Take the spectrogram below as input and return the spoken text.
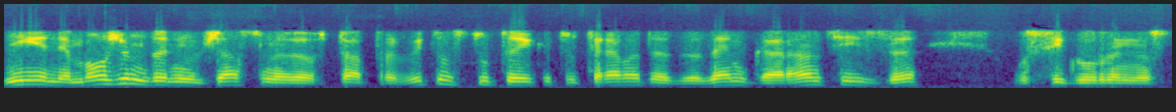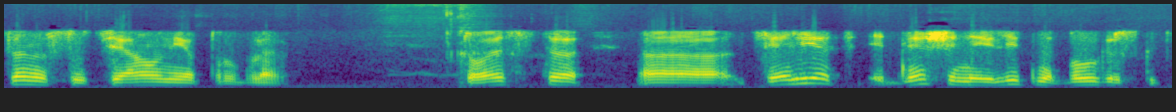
Ние не можем да не участваме в това правителство, тъй като трябва да дадем гаранции за осигуреността на социалния проблем. Тоест, целият днешен елит на Българската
